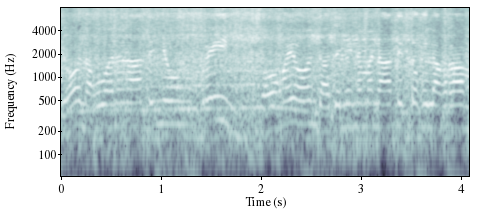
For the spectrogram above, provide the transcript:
Yun, nakuha na natin yung frame. So ngayon, dadalhin naman natin to kila Ram.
